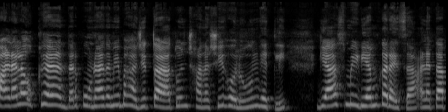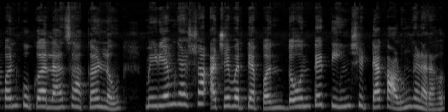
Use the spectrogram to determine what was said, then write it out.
पाण्याला उकळल्यानंतर पुन्हा आता मी भाजी तळातून छान अशी हलवून घेतली. गॅस मीडियम करायचा आणि आता आपण कुकरला झाकण लावून मीडियम गॅसच्या आचेवरती आपण दोन ते तीन शिट्ट्या काढून घेणार आहोत.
